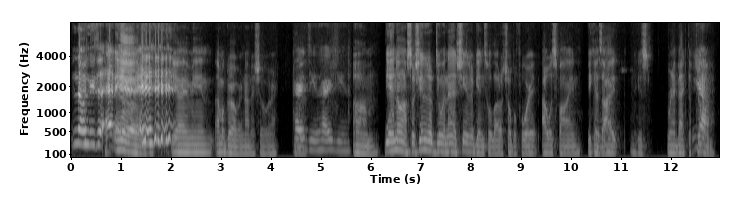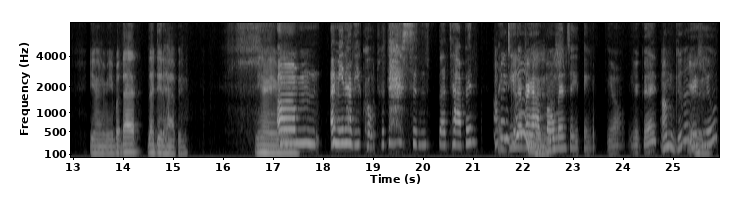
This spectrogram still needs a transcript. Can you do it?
No need to edit. yeah, yeah. I mean, I'm a grower, not a shower. Heard you. Heard you. Um, yeah, no. So she ended up doing that. She ended up getting into a lot of trouble for it. I was fine because I just ran back to film. Mm-hmm. Yeah. You know what I mean? But that that did happen. Yeah. You know what I mean? Um, I mean, have you coped with that since that's happened? I've Like, been do you ever have moments that you think, you know, you're good, I'm good. you're healed?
